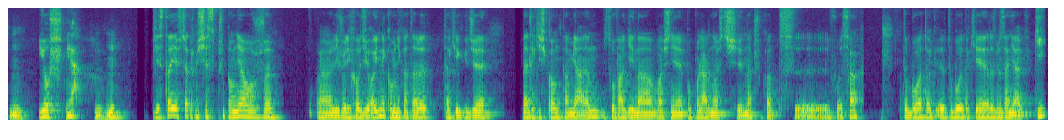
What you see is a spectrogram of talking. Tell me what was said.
Hmm. Już nie. Mhm. Wiesz to jeszcze tak mi się przypomniało, że e, jeżeli chodzi o inne komunikatory, takie gdzie nawet jakieś konta miałem z uwagi na właśnie popularność na przykład y, w USA, to, była tak, to były takie rozwiązania jak Kik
